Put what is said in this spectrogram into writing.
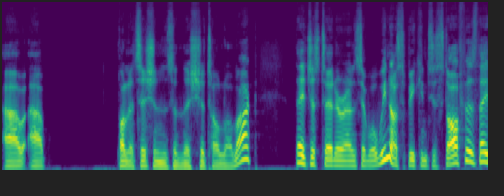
our, our politicians and the shithole are like, they just turn around and say, "Well, we're not speaking to staffers. They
